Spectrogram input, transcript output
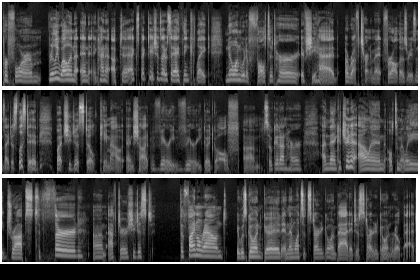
perform really well and and, and kind of up to expectations. I would say. I think like no one would have faulted her if she had a rough tournament for all those reasons I just listed, but she just still came out and shot very very good golf. Um, so good on her. And then Katrina Allen ultimately drops to third um, after she just the final round it was going good and then once it started going bad it just started going real bad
